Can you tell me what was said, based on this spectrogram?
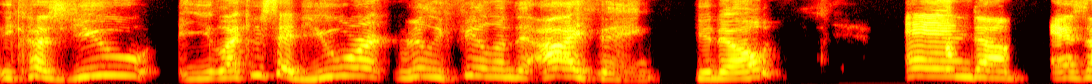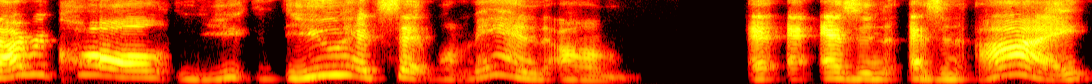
because you, you like you said, you weren't really feeling the I thing, you know? And um, as I recall, you you had said, "Well, man, um, as an as an I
